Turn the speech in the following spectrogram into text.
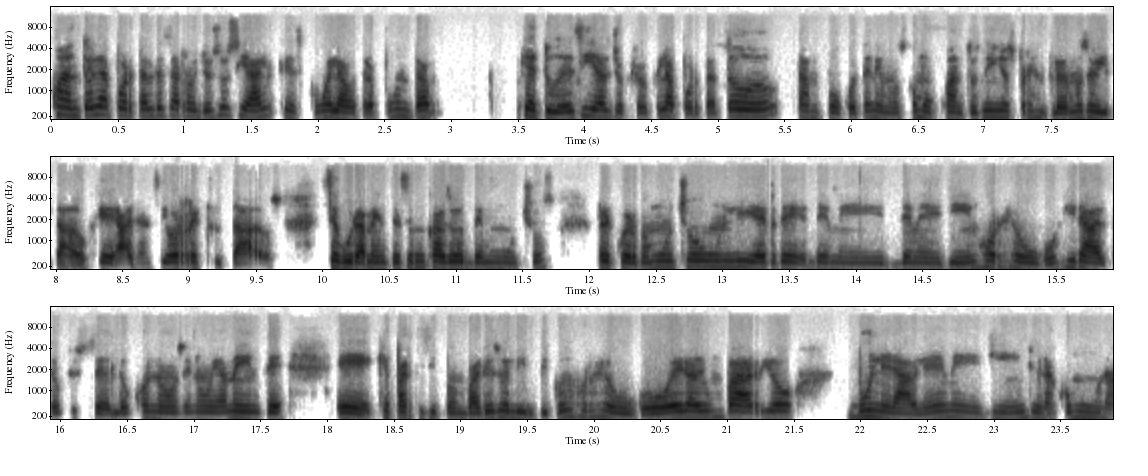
cuánto le aporta al desarrollo social, que es como la otra punta que tú decías, yo creo que le aporta todo, tampoco tenemos como cuántos niños, por ejemplo, hemos evitado que hayan sido reclutados. Seguramente es un caso de muchos. Recuerdo mucho un líder de, de, de Medellín, Jorge Hugo Giraldo, que ustedes lo conocen obviamente, eh, que participó en varios olímpicos. Jorge Hugo era de un barrio vulnerable de Medellín, de una comuna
